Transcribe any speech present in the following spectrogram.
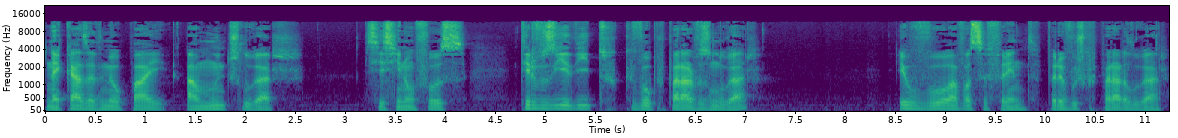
Na casa de meu Pai há muitos lugares. Se assim não fosse, ter-vos-ia dito que vou preparar-vos um lugar? Eu vou à vossa frente para vos preparar lugar.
